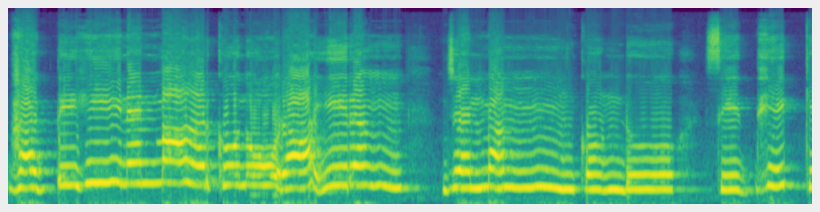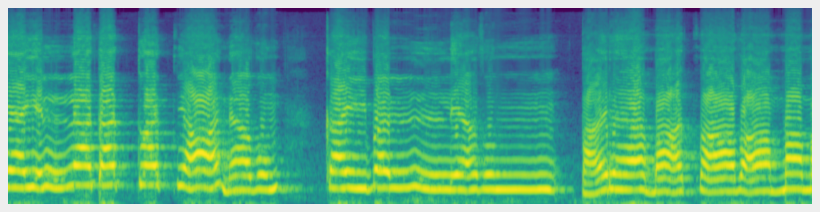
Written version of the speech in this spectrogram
ഭക്തിഹീനന്മാർക്കു നൂറായിരം ജന്മം കൊണ്ടു സിദ്ധിക്കയില്ല തത്വജ്ഞാനവും കൈവല്യവും പരമാത്മാവാം മമ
